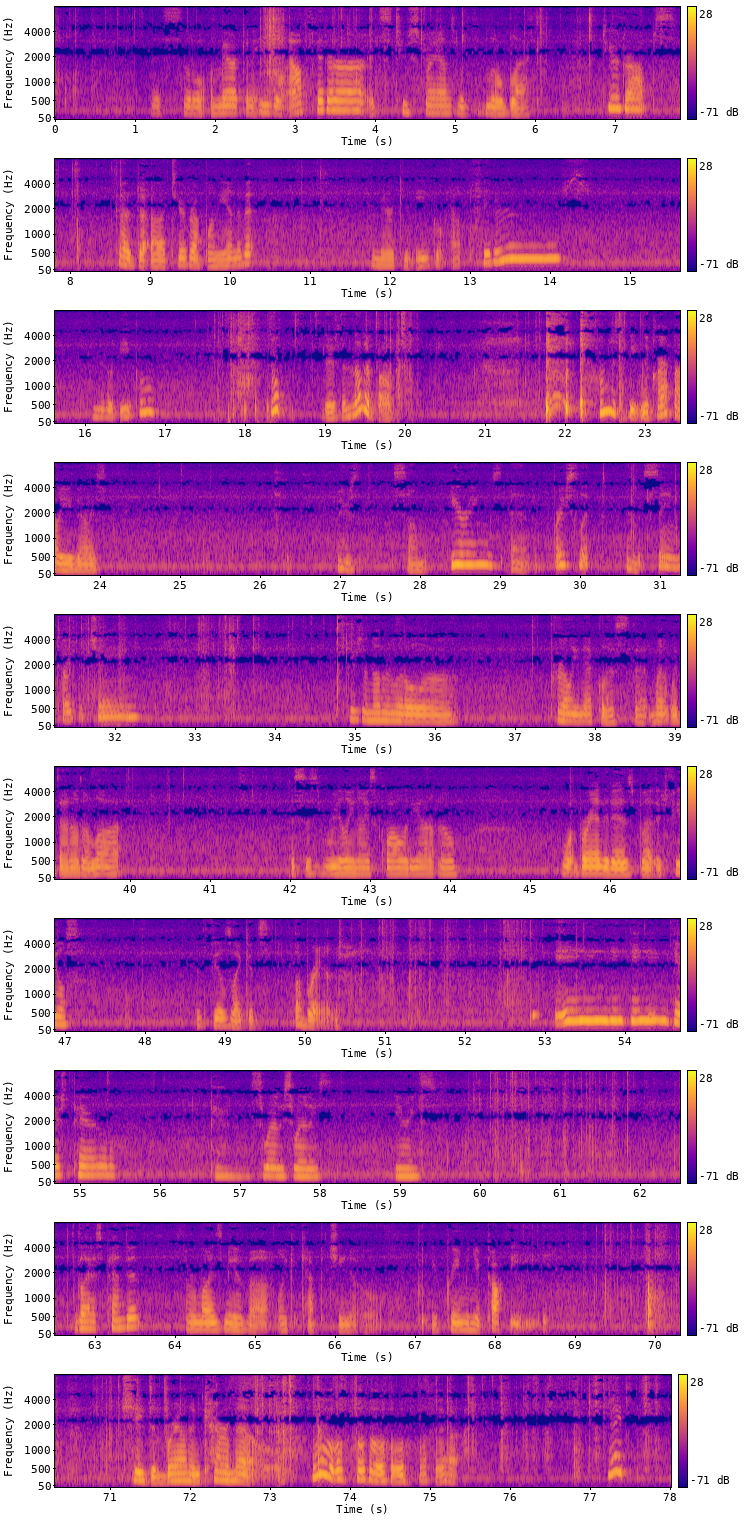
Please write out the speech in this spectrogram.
this little American Eagle Outfitter. It's two strands with little black teardrops. Got a uh, teardrop on the end of it. American Eagle Outfitters. Little eagle. Oh, there's another bump. I'm just beating the crap out of you guys. There's some earrings and a bracelet in the same type of chain. Here's another little uh, pearly necklace that went with that other lot. This is really nice quality. I don't know what brand it is, but it feels it feels like it's a brand. Here's a pair of little pair of swirly swirlies earrings. Glass pendant it reminds me of uh, like a cappuccino. Put your cream in your coffee. Shades of brown and caramel. Nope.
